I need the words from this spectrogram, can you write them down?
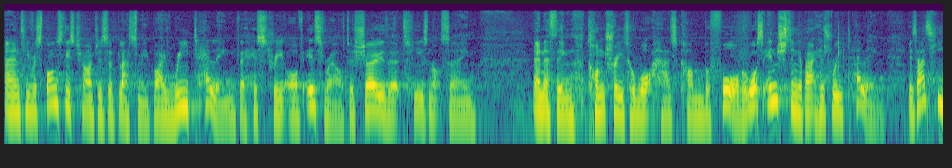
And he responds to these charges of blasphemy by retelling the history of Israel to show that he's not saying anything contrary to what has come before. But what's interesting about his retelling is as he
